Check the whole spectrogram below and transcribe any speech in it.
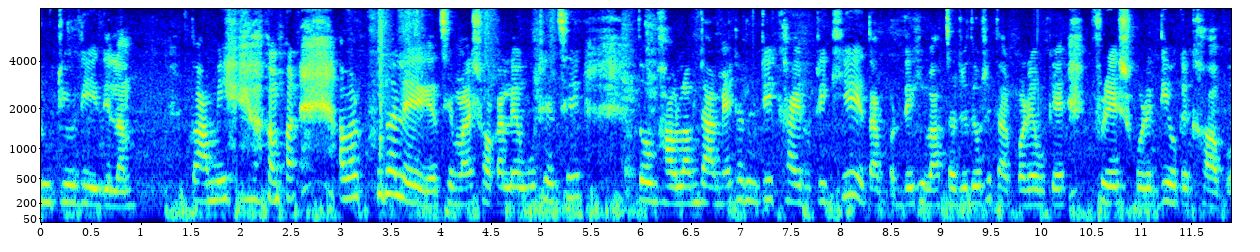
রুটিও দিয়ে দিলাম। তো আমি আমার আমার ক্ষুধা লেগে গেছে মানে সকালে উঠেছি তো ভাবলাম যে আমি একটা রুটি খাই, রুটি খেয়ে তারপর দেখি বাচ্চা যদি ওঠে তারপরে ওকে ফ্রেশ করে দিয়ে ওকে খাওয়াবো।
